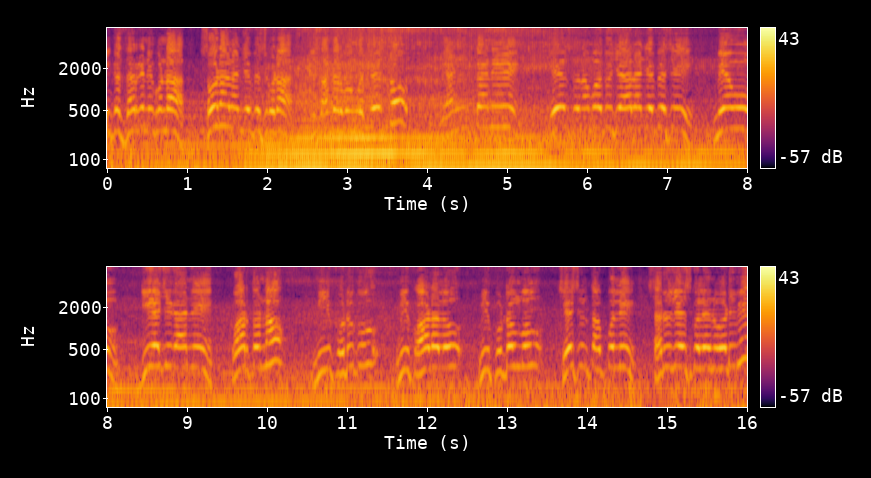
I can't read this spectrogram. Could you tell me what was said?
ఇంకా జరగనికుండా చూడాలని చెప్పేసి కూడా ఈ సందర్భంగా చేస్తూ వెంటనే కేసు నమోదు చేయాలని చెప్పేసి మేము డిఐజీ గారిని కోరుతున్నాం. మీ కొడుకు మీ కోడలు మీ కుటుంబం చేసిన తప్పుల్ని సరి చేసుకోలేని ఓడివి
